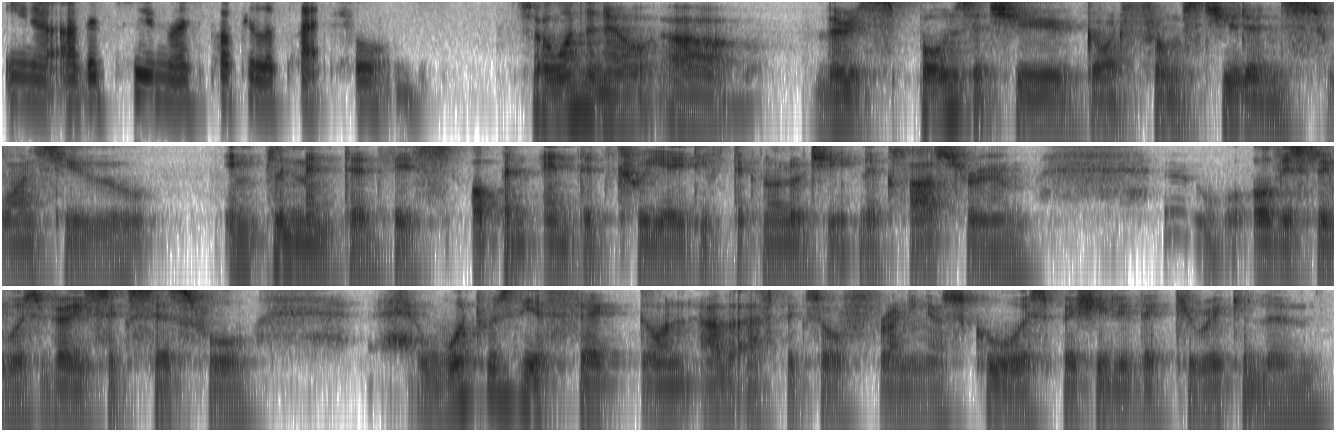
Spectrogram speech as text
you know, are the two most popular platforms. So I want to know uh, the response that you got from students once you implemented this open-ended creative technology in the classroom. Obviously, was very successful. What was the effect on other aspects of running a school, especially the curriculum?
